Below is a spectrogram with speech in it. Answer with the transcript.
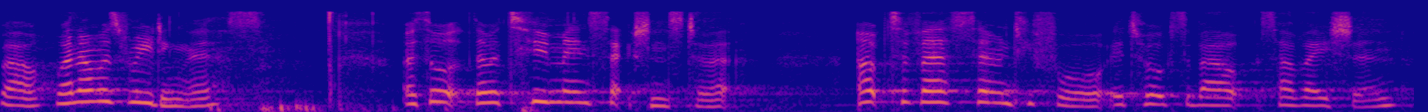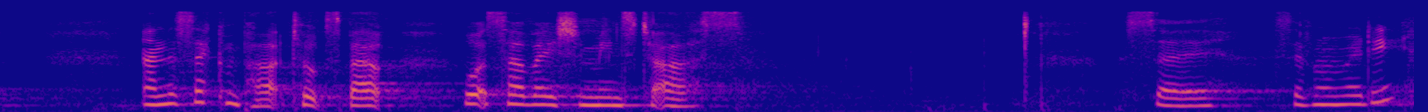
Well, when I was reading this, I thought there were two main sections to it. Up to verse 74, it talks about salvation, and the second part talks about what salvation means to us. So, is everyone ready?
